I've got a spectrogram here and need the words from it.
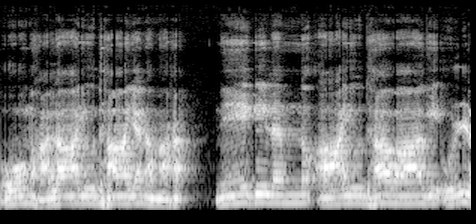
ಓಂ ಹಲಾಯುಧಾಯ ನಮಃ. ನೇಗಿಲನ್ನು ಆಯುಧವಾಗಿ ಉಳ್ಳ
